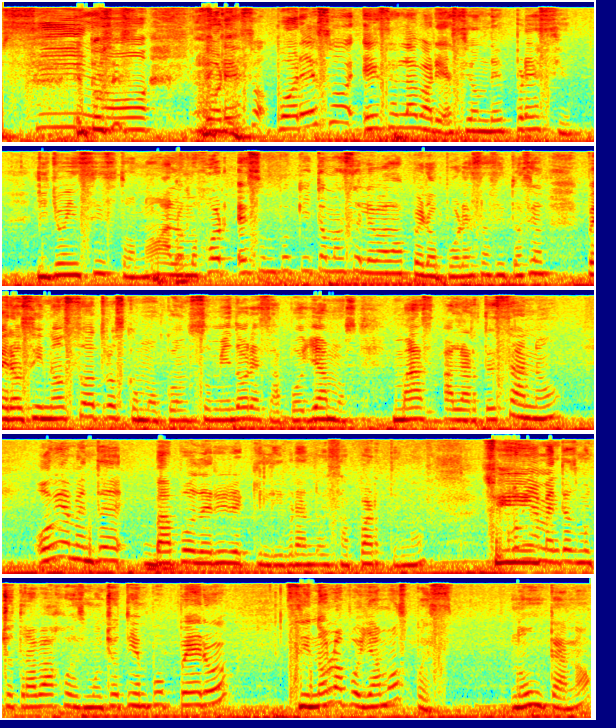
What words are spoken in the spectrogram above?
Sí, Entonces, no, por que- eso, por eso esa es la variación de precio. Y yo insisto, ¿no? A lo mejor es un poquito más elevada, pero por esa situación. Pero si nosotros como consumidores apoyamos más al artesano, obviamente va a poder ir equilibrando esa parte, ¿no? Sí. Obviamente es mucho trabajo, es mucho tiempo, pero si no lo apoyamos, pues nunca, ¿no?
